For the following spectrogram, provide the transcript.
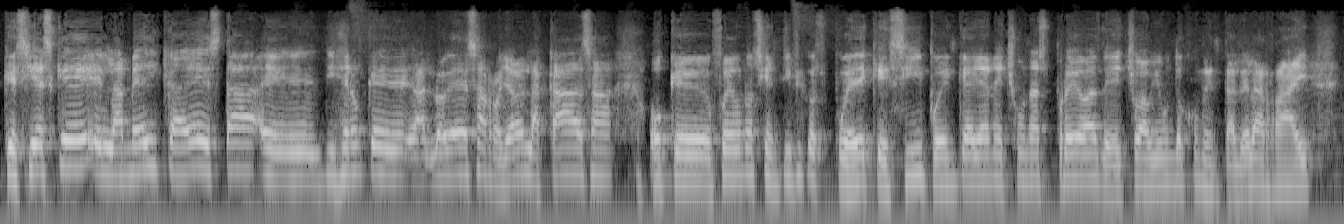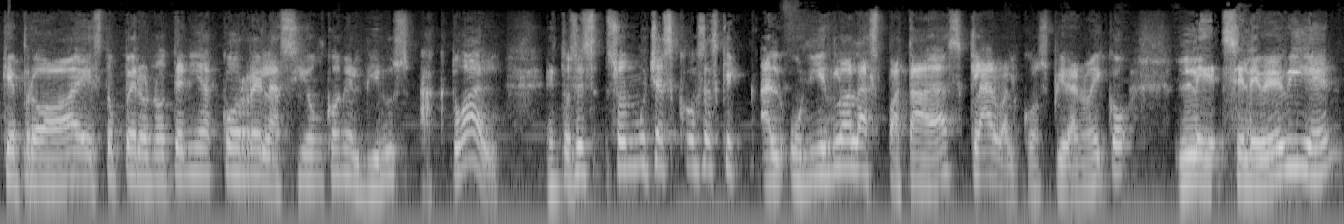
Que si es que la médica esta eh, dijeron que lo había desarrollado en la casa o que fue unos científicos, puede que sí, pueden que hayan hecho unas pruebas. De hecho, había un documental de la RAI que probaba esto, pero no tenía correlación con el virus actual. Entonces, son muchas cosas que al unirlo a las patadas, claro, al conspiranoico le, se le ve bien,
